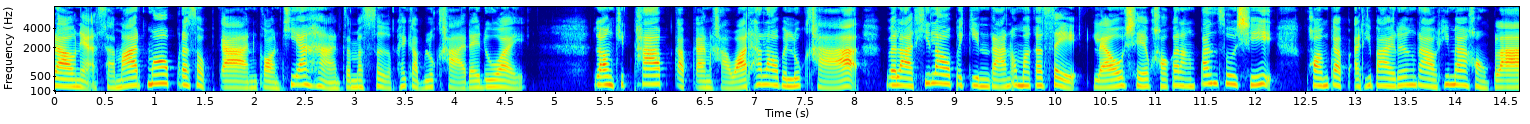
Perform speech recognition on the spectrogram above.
เราเนี่ยสามารถมอบประสบการณ์ก่อนที่อาหารจะมาเสิร์ฟให้กับลูกค้าได้ด้วย ลองคิดภาพกับกันค่ะว่าถ้าเราเป็นลูกค้า เวลาที่เราไปกินร้านโอมากาเสะแล้วเชฟเขากำลังปั้นซูชิ พร้อมกับอธิบายเรื่องราวที่มาของปลา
